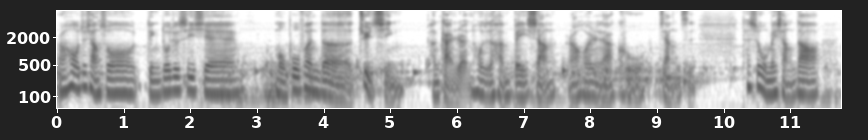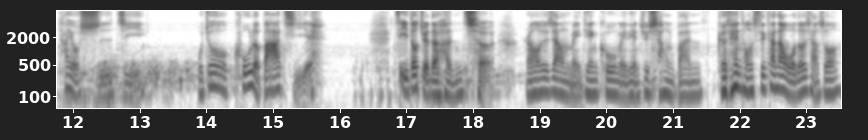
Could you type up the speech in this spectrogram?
然后我就想说，顶多就是一些某部分的剧情。很感人，或者很悲伤，然后会人家哭这样子。但是我没想到他有十集，我就哭了八集耶，自己都觉得很扯。然后就这样每天哭，每天去上班。隔天同事看到我都想说：“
